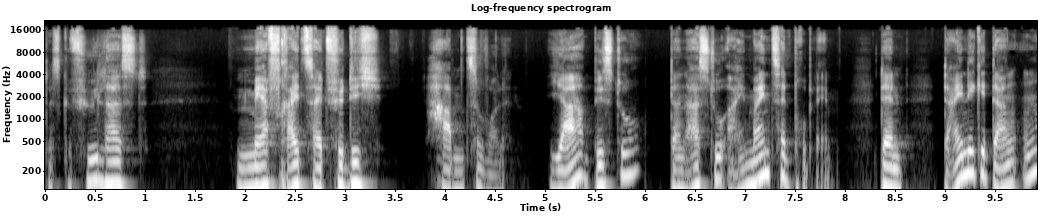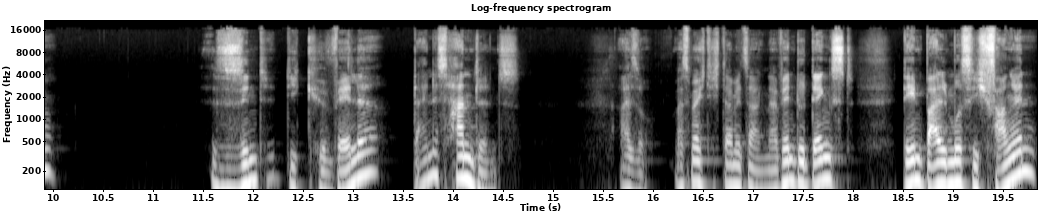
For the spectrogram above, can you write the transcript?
das Gefühl hast, mehr Freizeit für dich haben zu wollen. Ja, bist du, dann hast du ein Mindset-Problem. Denn deine Gedanken sind die Quelle deines Handelns. Also, was möchte ich damit sagen? Na, wenn du denkst, den Ball muss ich fangen,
